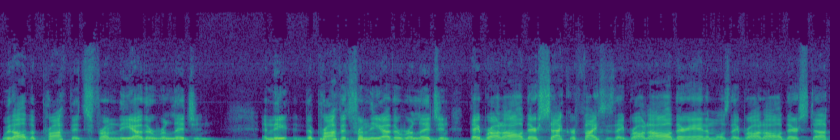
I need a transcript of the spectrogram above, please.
with all the prophets from the other religion. And the, the prophets from the other religion, they brought all their sacrifices, they brought all their animals, they brought all their stuff,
